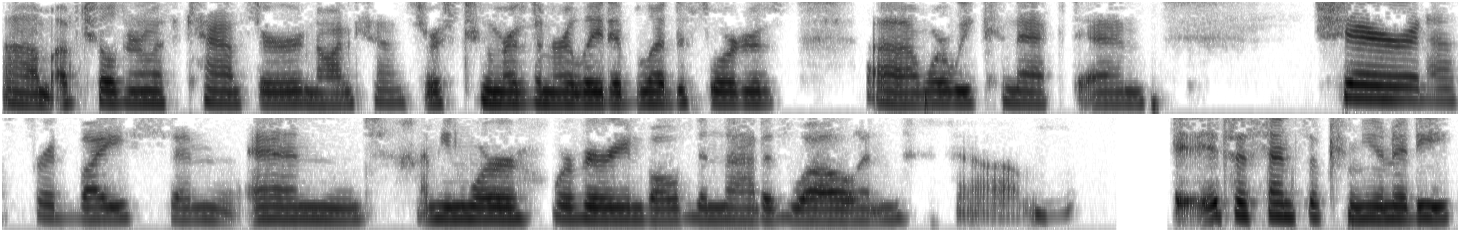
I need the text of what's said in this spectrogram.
um, of children with cancer, non-cancerous tumors, and related blood disorders, uh, where we connect and share and ask for advice. And and I mean, we're we're very involved in that as well. And um, it's a sense of community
